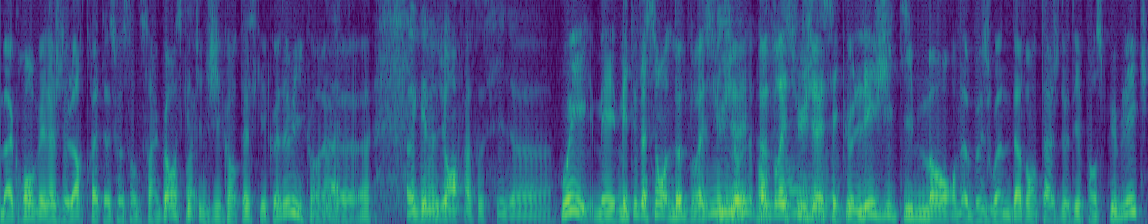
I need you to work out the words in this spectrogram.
Macron met l'âge de la retraite à 65 ans, ce qui oui. est une gigantesque économie quand même. Ouais. Euh, Avec des mesures en face aussi. De... Oui, mais, mais de toute façon, notre vrai sujet, notre vrai sujet, c'est que légitimement, on a besoin de davantage de dépenses publiques.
